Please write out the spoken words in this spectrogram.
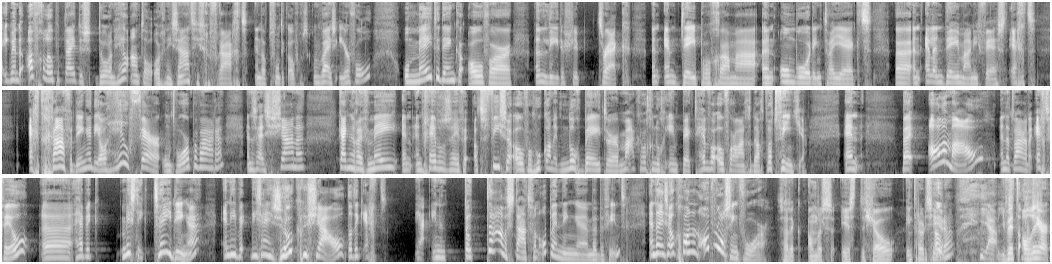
Ik ben de afgelopen tijd dus door een heel aantal organisaties gevraagd, en dat vond ik overigens onwijs eervol, om mee te denken over een leadership track, een MD-programma, een onboarding traject, eh, een L&D-manifest. Echt, echt gave dingen die al heel ver ontworpen waren. En dan zeiden ze, kijk nog even mee en, en geef ons even adviezen over hoe kan dit nog beter? Maken we genoeg impact? Hebben we overal aan gedacht? Wat vind je? En bij allemaal, en dat waren er echt veel, eh, heb ik, miste ik twee dingen. En die, die zijn zo cruciaal dat ik echt ja, in een totale staat van opwending eh, me bevind. En er is ook gewoon een oplossing voor. Zal ik anders eerst de show introduceren? Ja, Je bent alweer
